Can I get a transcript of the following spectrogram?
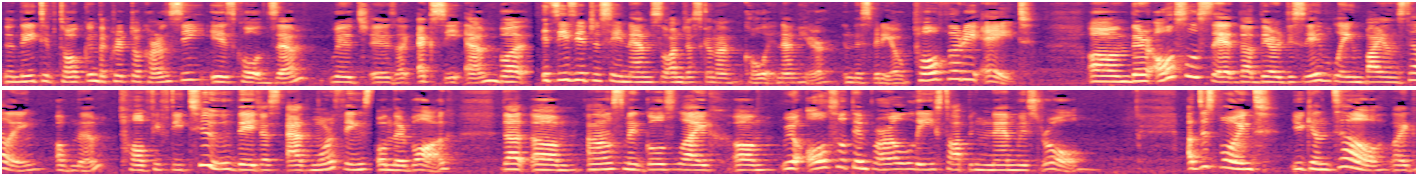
the native token, the cryptocurrency, is called ZEM, which is like XEM, but it's easier to say NEM, so I'm just gonna call it NEM here in this video. 1238 um, they're also said that they're disabling buy and selling of them. 1252, they just add more things on their blog. That um, announcement goes like, um, we're also temporarily stopping NEM withdrawal. At this point, you can tell, like,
